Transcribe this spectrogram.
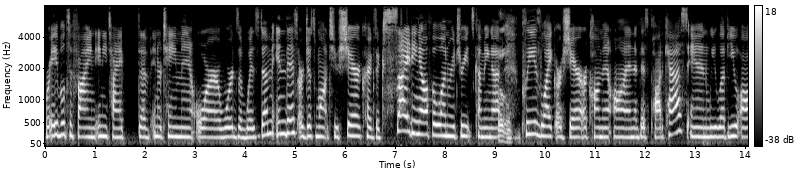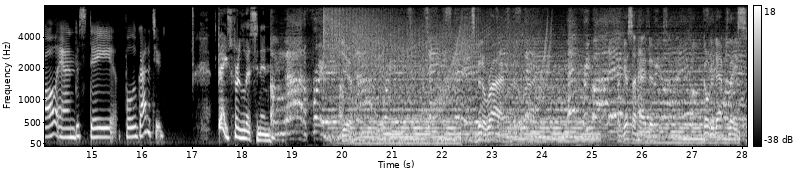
were able to find any type of entertainment or words of wisdom in this, or just want to share Craig's exciting Alpha One retreats coming up, Boom. please like or share or comment on this podcast. And we love you all and stay full of gratitude. Thanks for listening. Yeah. It's been a ride. I guess I had to go to that place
